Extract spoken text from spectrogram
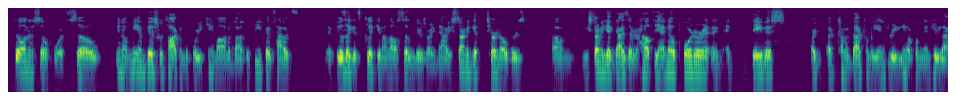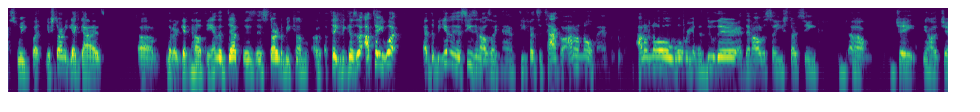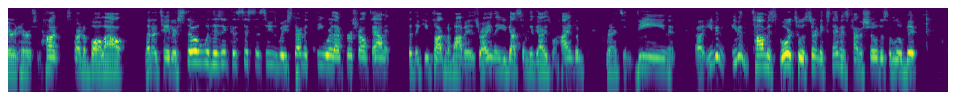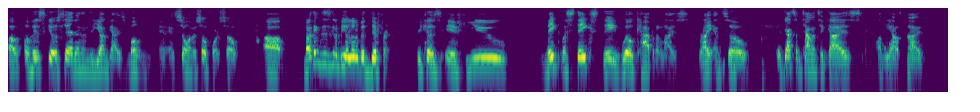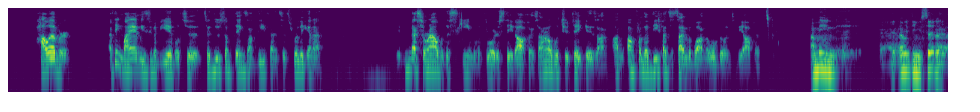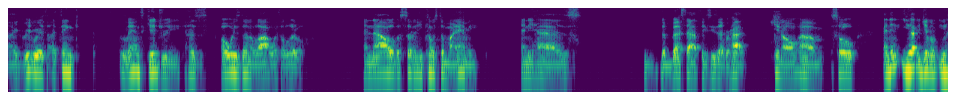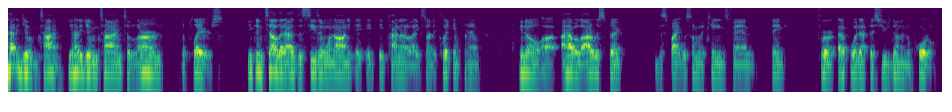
so on and so forth. So you know, me and Vish were talking before you came on about the defense, how it's it feels like it's clicking on all cylinders right now. You're starting to get turnovers. Um, you're starting to get guys that are healthy. I know Porter and, and, Davis are, are coming back from the injury, you know, from an injury last week, but you're starting to get guys um, that are getting healthy, and the depth is, is starting to become a, a thing. Because I'll tell you what, at the beginning of the season, I was like, man, defensive tackle, I don't know, man. I don't know what we're gonna do there. And then all of a sudden, you start seeing um, Jay, you know, Jared Harrison Hunt starting to ball out. Leonard Taylor still with his inconsistencies, but he's starting to see where that first round talent that they keep talking about is, right? And then you got some of the guys behind them, Branson Deen, and uh, even even Thomas Gore to a certain extent has kind of showed us a little bit of, of his skill set, and then the young guys, Moten, and, and so on and so forth. So, uh, but I think this is going to be a little bit different. because if you make mistakes, they will capitalize, right? And so they've got some talented guys on the outside. However, I think Miami's going to be able to to do some things on defense. It's really going to mess around with the scheme of the Florida State offense. I don't know what your take is on on, on from the defensive side of the ball, and then we'll go into the offense. I mean, everything you said, I, I agree with. I think Lance Guidry has always done a lot with a little, and now all of a sudden he comes to Miami, and he has the best athletes he's ever had. You know, um, so and then you had to give him you had to give him time. You had to give him time to learn the players. You can tell that as the season went on, it, it, it kind of like started clicking for him. You know, uh, I have a lot of respect, despite what some of the Canes fans think, for what FSU's done in the portal.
